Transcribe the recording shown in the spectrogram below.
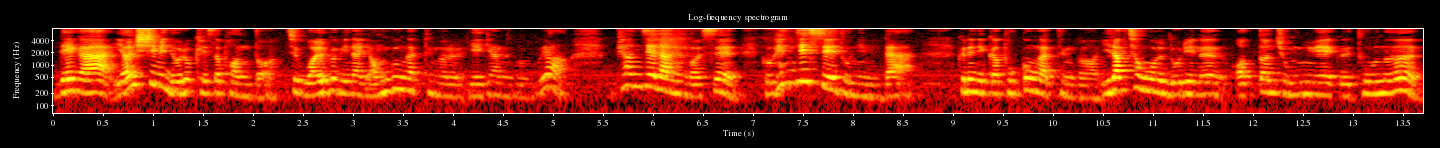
내가 열심히 노력해서 번 돈, 즉 월급이나 연금 같은 거를 얘기하는 거고요. 편제라는 것은 그 횡재수의 돈입니다. 그러니까 복권 같은 거, 일확천금을 노리는 어떤 종류의 그 돈은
